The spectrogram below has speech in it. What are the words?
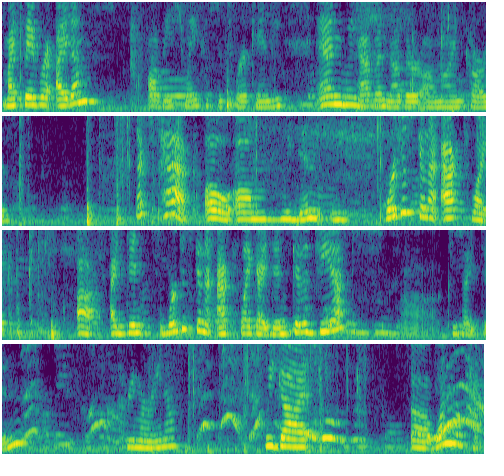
My favorite items, obviously, because it's rare candy. And we have another online card. Next pack. Oh, um, we didn't. We, we're just gonna act like uh, I didn't, we're just gonna act like I didn't get a GX, because uh, I didn't. Primarina. We got uh, one more pack,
